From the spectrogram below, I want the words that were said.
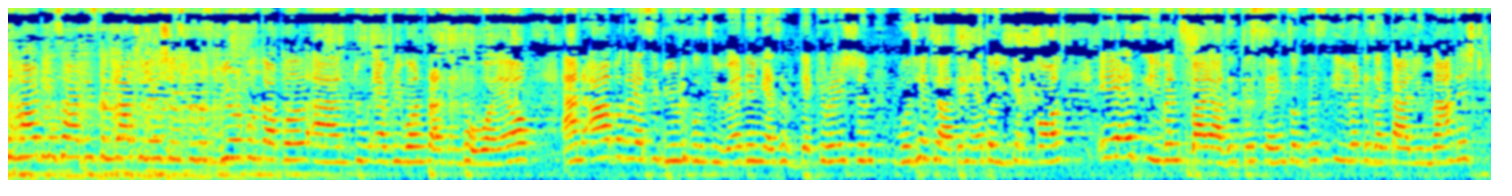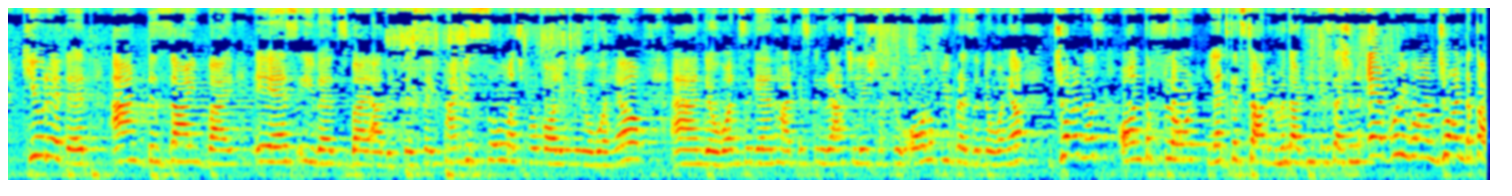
And heartiest, heartiest congratulations to this beautiful couple and to everyone present over here. And आप अगर ऐसी beautiful C wedding, a decoration मुझे चाहते हैं तो you can call AS Events by Aditya Singh. So this event is entirely managed, curated and designed by AS Events by Aditya Singh. Thank you so much for calling me over here. And uh, once again, heartiest congratulations to all of you present over here. Join us on the floor. Let's get started with our teacher session. Everyone join the couple.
